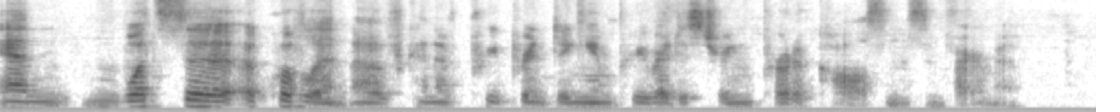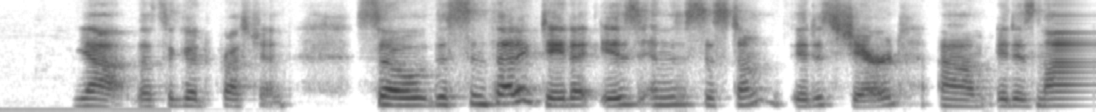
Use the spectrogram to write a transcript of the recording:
And what's the equivalent of kind of pre-printing and pre-registering protocols in this environment? Yeah, that's a good question. So the synthetic data is in the system. It is shared. Um, it is not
